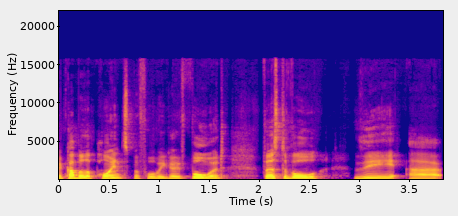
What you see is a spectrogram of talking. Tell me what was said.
A couple of points before we go forward. First of all, the uh,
